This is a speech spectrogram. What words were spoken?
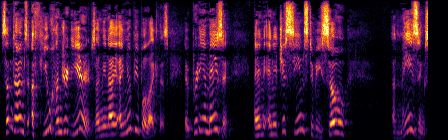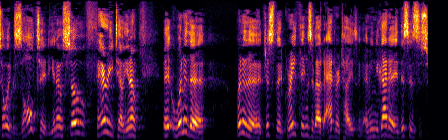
sometimes a few hundred years. I mean, I, I knew people like this. They're pretty amazing. And, and it just seems to be so amazing, so exalted, you know, so fairy tale. You know, one of the one of the just the great things about advertising. I mean, you gotta. This is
